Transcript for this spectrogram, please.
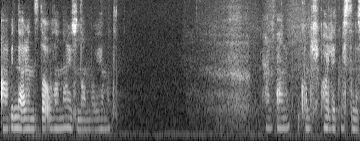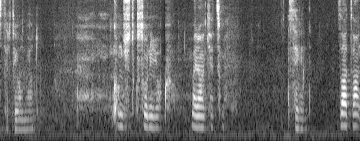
Abinle aranızda olanlar yüzünden mi uyuyamadın? Ben konuşup halletmişsinizdir diye umuyordum. Konuştuk sorun yok. Merak etme. Sevindim. Zaten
